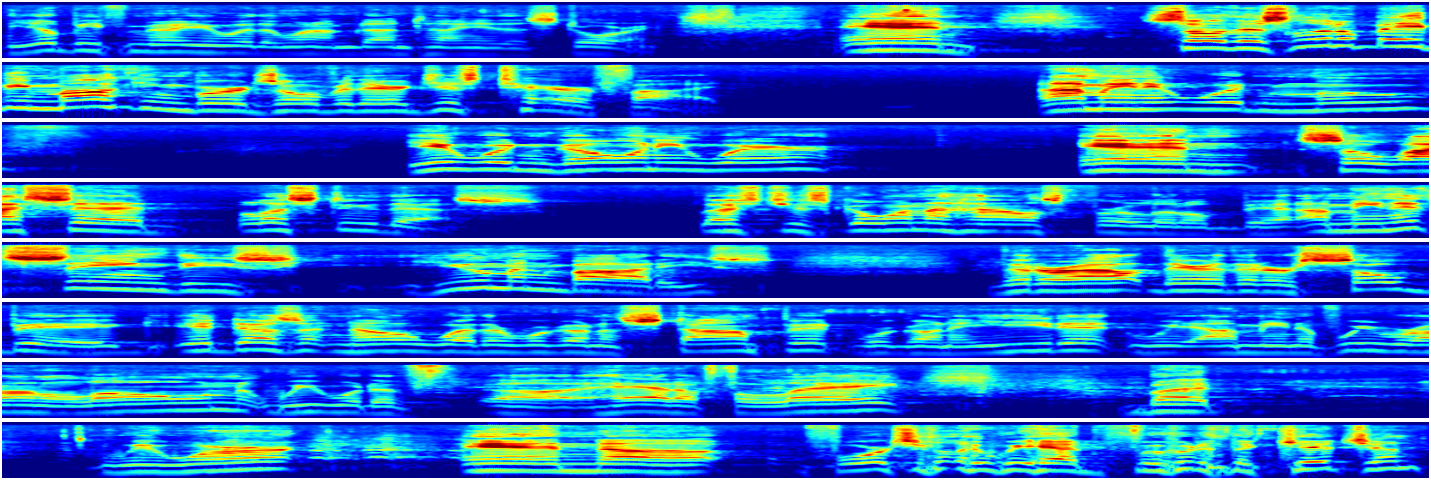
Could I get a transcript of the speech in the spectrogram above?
You'll be familiar with it when I'm done telling you the story. And so this little baby mockingbird's over there just terrified. I mean, it wouldn't move, it wouldn't go anywhere. And so I said, let's do this. Let's just go in the house for a little bit. I mean, it's seeing these human bodies that are out there that are so big, it doesn't know whether we're going to stomp it, we're going to eat it. We, I mean, if we were on alone, we would have uh, had a filet, but we weren't. And uh, fortunately, we had food in the kitchen.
